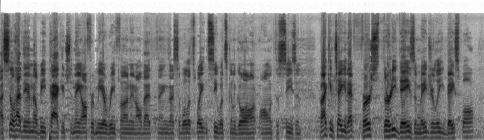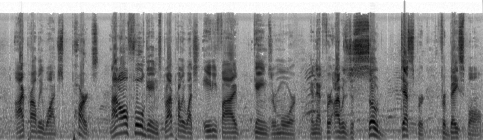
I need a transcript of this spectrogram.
I still had the MLB package, and they offered me a refund and all that things. I said, well, let's wait and see what's going to go on, on with the season. But I can tell you that first 30 days of Major League Baseball, I probably watched parts, not all full games, but I probably watched 85 games or more. And that for I was just so desperate for baseball,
